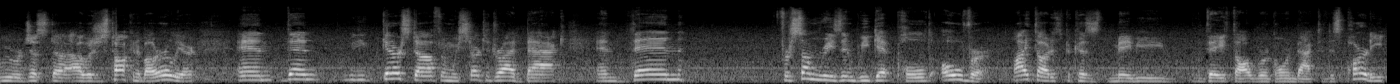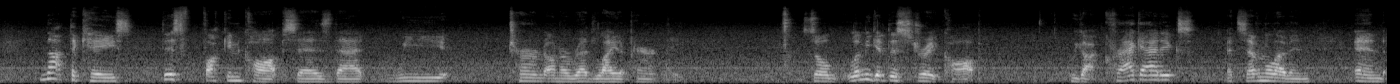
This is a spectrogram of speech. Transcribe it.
we were just uh, I was just talking about earlier. And then we get our stuff and we start to drive back, and then for some reason we get pulled over. I thought it's because maybe they thought we're going back to this party. Not the case. This fucking cop says that we turned on a red light apparently. So let me get this straight, cop. We got crack addicts at 7 Eleven and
